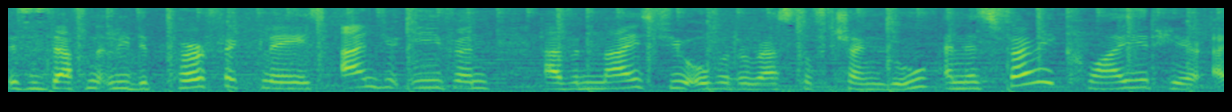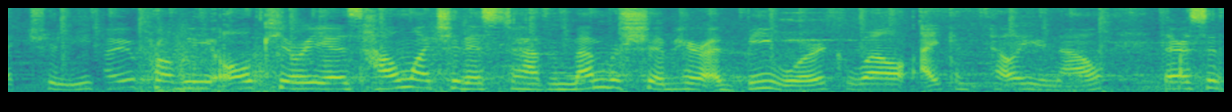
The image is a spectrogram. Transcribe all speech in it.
this is definitely the perfect place and you even have a nice view over the rest of Canggu and it's very quiet here actually. Now you're probably all curious how much it is to have a membership here at BWork. Well, I can tell you now. There's an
